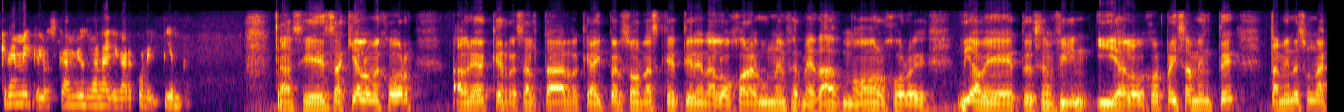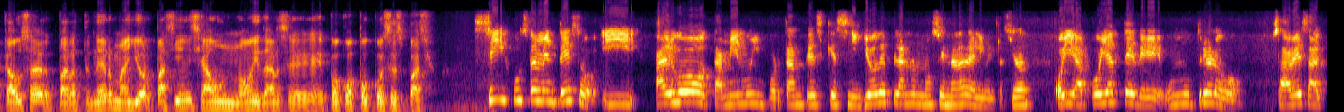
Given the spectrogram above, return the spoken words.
créeme que los cambios van a llegar con el tiempo. Así es, aquí a lo mejor habría que resaltar que hay personas que tienen a lo mejor alguna enfermedad, ¿no? A lo mejor eh, diabetes, en fin, y a lo mejor precisamente también es una causa para tener mayor paciencia aún, ¿no? Y darse poco a poco ese espacio. Sí, justamente eso. Y algo también muy importante es que si yo de plano no sé nada de alimentación, oye, apóyate de un nutriólogo, ¿sabes? Al,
